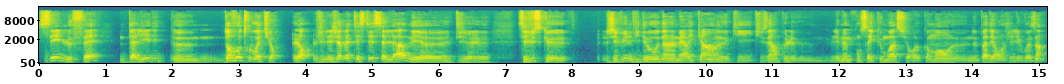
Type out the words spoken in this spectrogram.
c'est le fait d'aller euh, dans votre voiture. Alors, je l'ai jamais testé celle-là, mais c'est juste que j'ai vu une vidéo d'un Américain euh, qui, faisait un peu les mêmes conseils que moi sur euh, comment euh, ne pas déranger les voisins.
